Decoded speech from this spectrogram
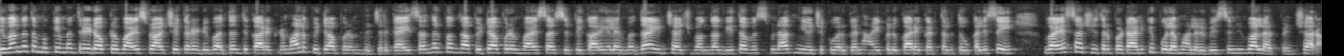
దివంగత ముఖ్యమంత్రి డాక్టర్ వైఎస్ రాజశేఖర రెడ్డి వర్ధంతి కార్యక్రమాలు పిఠాపురంలో జరిగాయి. ఈ సందర్భంగా పిఠాపురం వైఎస్ఆర్సీపీ కార్యాలయం వద్ద ఇన్ఛార్జ్ వంగ గీతా విశ్వనాథ్ నియోజకవర్గ నాయకులు కార్యకర్తలతో కలిసి వైఎస్ఆర్ చిత్రపటానికి పూలమాలలు వేసి నివాళులర్పించారు.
